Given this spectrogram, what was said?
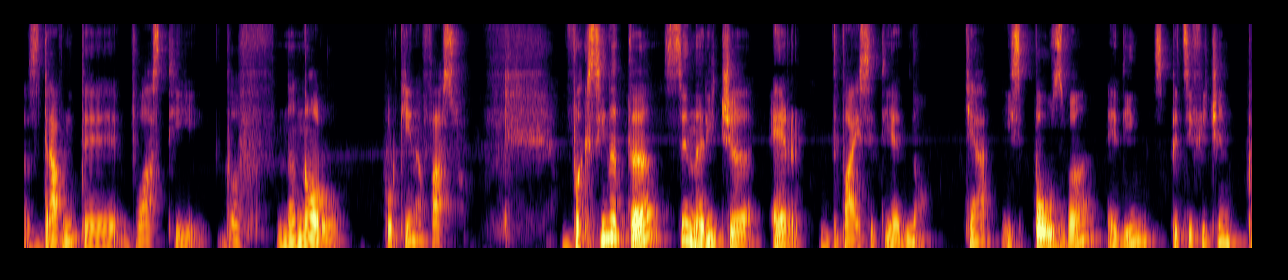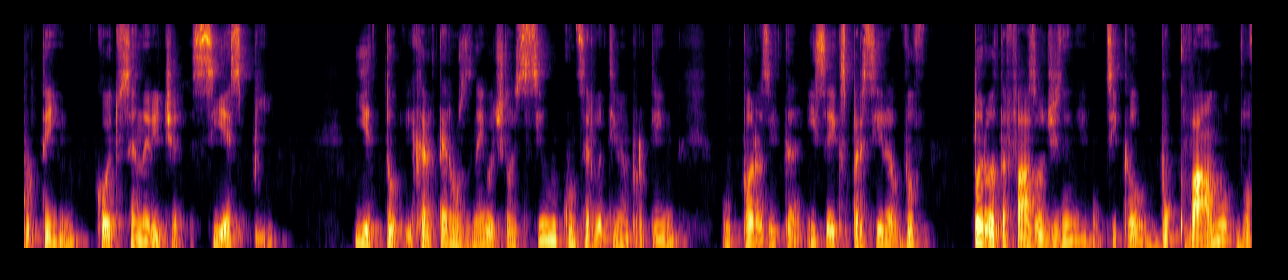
здравните власти в Наноро, Буркина Фасо. Ваксината се нарича R21. Тя използва един специфичен протеин, който се нарича CSP и е то, и характерно за него е, че той е силно консервативен протеин от паразита и се експресира в първата фаза от жизнения му цикъл, буквално в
